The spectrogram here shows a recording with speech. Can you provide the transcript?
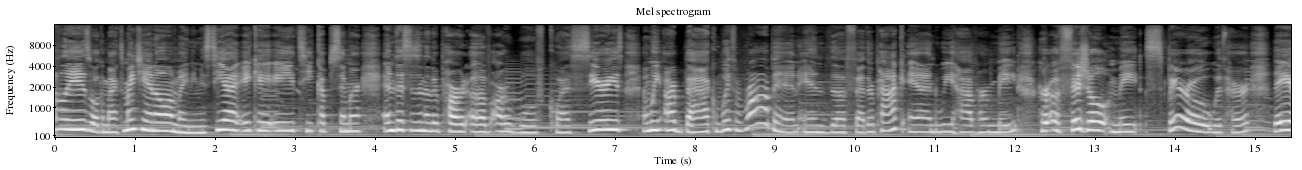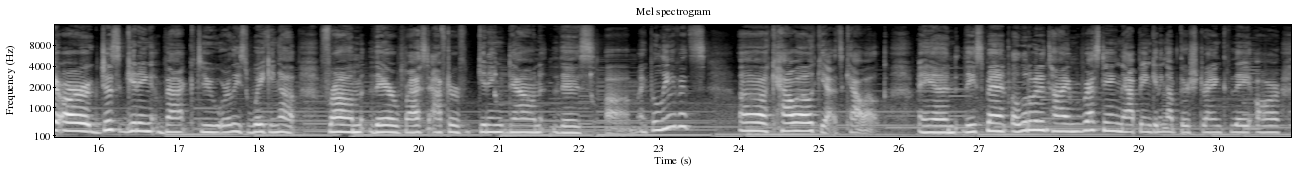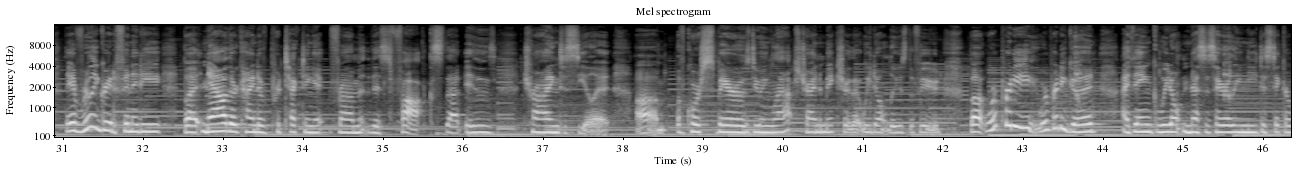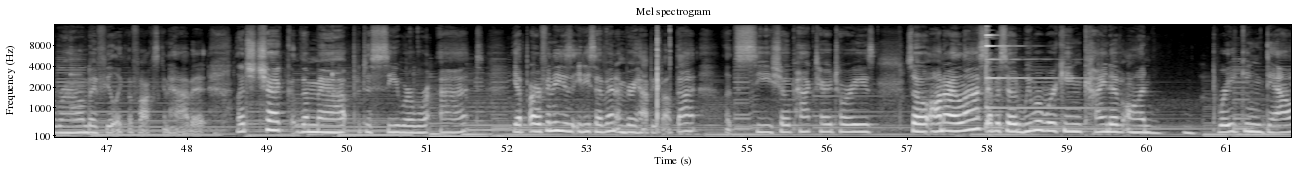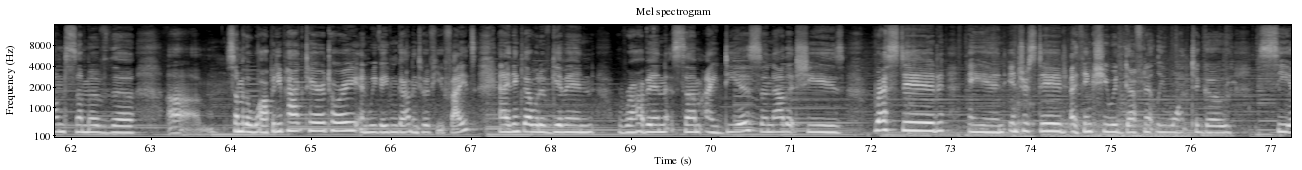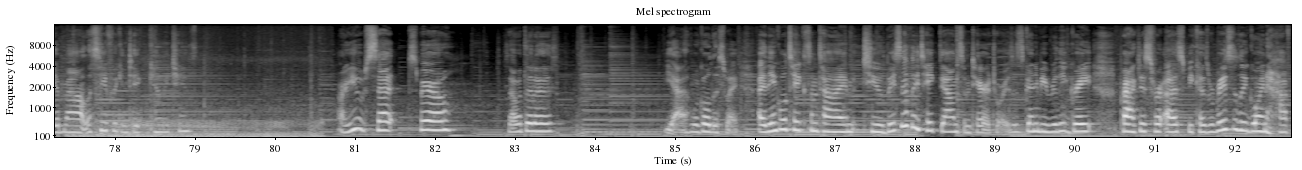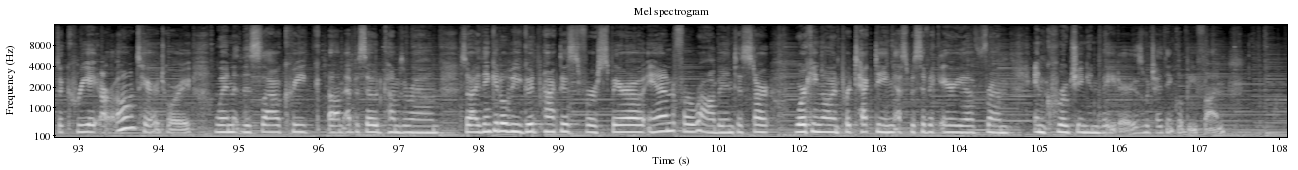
lovelies, welcome back to my channel. My name is Tia, aka Teacup Simmer, and this is another part of our Wolf Quest series. And we are back with Robin in the Feather Pack, and we have her mate, her official mate Sparrow with her. They are just getting back to, or at least waking up from their rest after getting down this, um, I believe it's uh, cow elk. Yeah, it's cow elk and they spent a little bit of time resting, napping, getting up their strength. They are they have really great affinity, but now they're kind of protecting it from this fox that is trying to steal it. Um, of course, Sparrow's doing laps, trying to make sure that we don't lose the food. But we're pretty we're pretty good. I think we don't necessarily need to stick around. I feel like the fox can have it. Let's check the map to see where we're at. Yep, our affinity is 87. I'm very happy about that. Let's see, show pack territories. So on our last episode, we were working kind of on breaking down some of the um, some of the Wapiti Pack territory, and we even got into a few fights. And I think that would have given Robin some ideas. So now that she's rested and interested, I think she would definitely want to go see about. Let's see if we can take. Can we change? Are you upset, Sparrow? Is that what that is? Yeah, we'll go this way. I think we'll take some time to basically take down some territories. It's going to be really great practice for us because we're basically going to have to create our own territory when the Slough Creek um, episode comes around. So I think it'll be good practice for Sparrow and for Robin to start working on protecting a specific area from encroaching invaders, which I think will be fun.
